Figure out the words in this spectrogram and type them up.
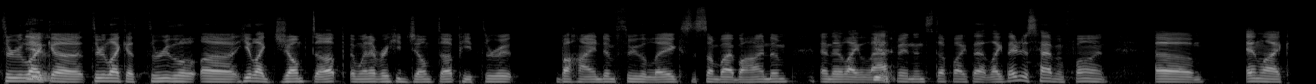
Through like a through like a through the uh he like jumped up and whenever he jumped up he threw it behind him through the legs to somebody behind him and they're like laughing and stuff like that. Like they're just having fun. Um and like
